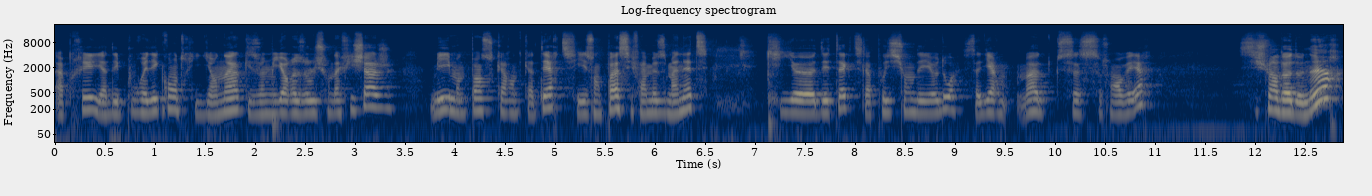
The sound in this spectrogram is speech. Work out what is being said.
Après, il y a des pour et des contre. Il y en a qui ont une meilleure résolution d'affichage, mais ils montent pas en 44 Hz et ils n'ont pas ces fameuses manettes qui euh, détectent la position des euh, doigts. C'est-à-dire, moi, que ce soit en VR, si je fais un doigt d'honneur,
